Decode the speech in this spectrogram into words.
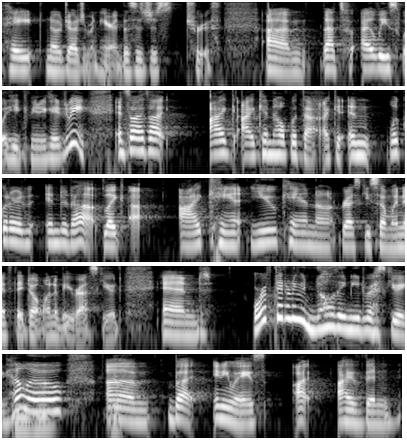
hate, no judgment here. This is just truth. Um, that's at least what he communicated to me. And so I thought I I can help with that. I can and look what it ended up. Like I, I can't you cannot rescue someone if they don't want to be rescued. And or if they don't even know they need rescuing. Hello. Um, but anyways, I I've been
